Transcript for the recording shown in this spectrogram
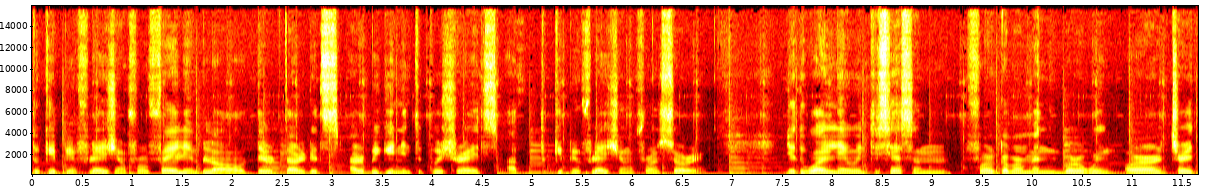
to keep inflation from falling below their targets, are beginning to push rates up to keep inflation from soaring. Yet while new enthusiasm for government borrowing or a threat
